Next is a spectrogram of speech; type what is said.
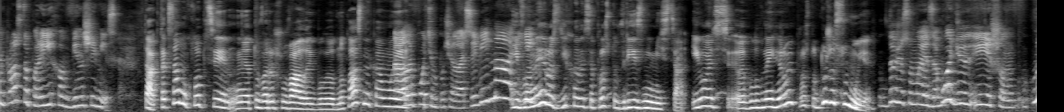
він просто переїхав в інше місто. Так, так само хлопці товаришували і були однокласниками. Але потім почалася війна. І вони роз'їхалися просто в різні місця. І ось е, головний герой просто дуже сумує. Дуже сумує за Бодю і що? Ну,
